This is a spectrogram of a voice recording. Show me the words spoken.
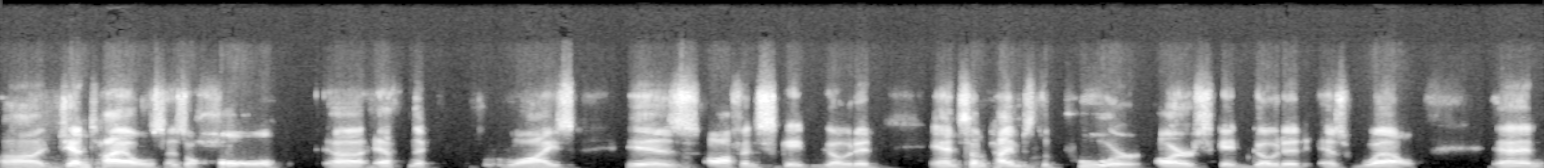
Uh, Gentiles as a whole, uh, ethnic wise, is often scapegoated. And sometimes the poor are scapegoated as well. And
